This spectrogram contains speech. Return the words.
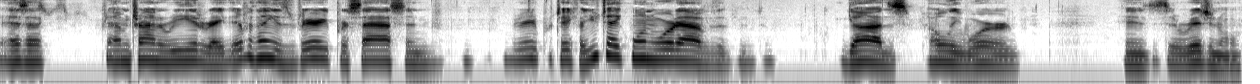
As I, I'm trying to reiterate, everything is very precise and very particular. You take one word out of the, God's holy word, its original,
